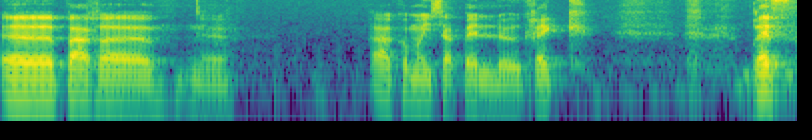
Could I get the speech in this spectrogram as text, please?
euh, par, ah, comment il s'appelle le grec? Bref,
